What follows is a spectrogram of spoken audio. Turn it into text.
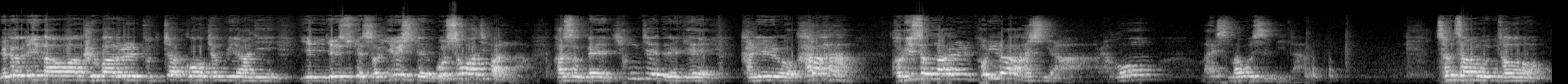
여자들이 나와 그 발을 붙잡고 경비하니 예- 예수께서 이르시되 무서워하지 말라. 가서 내 형제들에게 갈릴리로 가라 하라. 거기서 나를 보리라 하시니라. 라고 말씀하고 있습니다. 천사로부터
